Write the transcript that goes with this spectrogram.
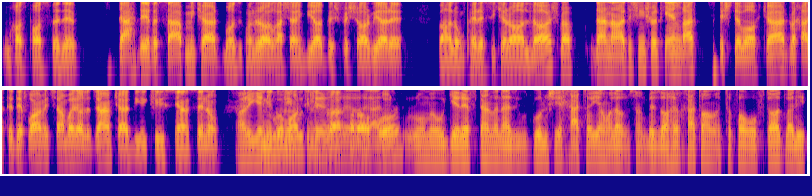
می‌خواست پاس بده ده دقیقه صبر می‌کرد بازیکن رئال قشنگ بیاد بهش فشار بیاره و حالا اون پرسی که رئال داشت و در نهایتش این شد که انقدر اشتباه کرد و خط دفاع هم چند باری حالا جمع کرد دیگه. کریستیانسن و آره یه اینیگو مارتینز و آره, آره از رومئو گرفتن و نزدیک بود گلش یه خطایی هم حالا مثلا به ظاهر خطا هم اتفاق افتاد ولی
